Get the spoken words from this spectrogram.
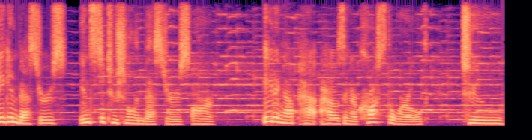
big investors, institutional investors are eating up housing across the world to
